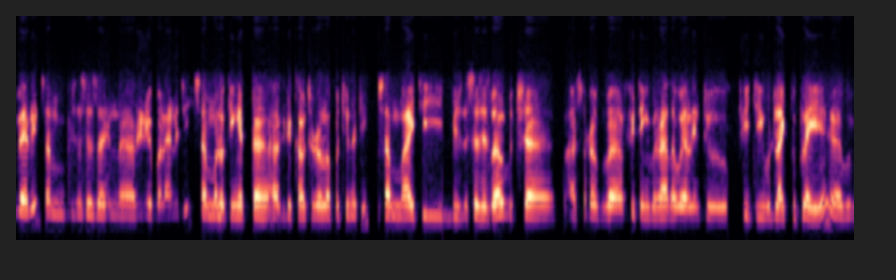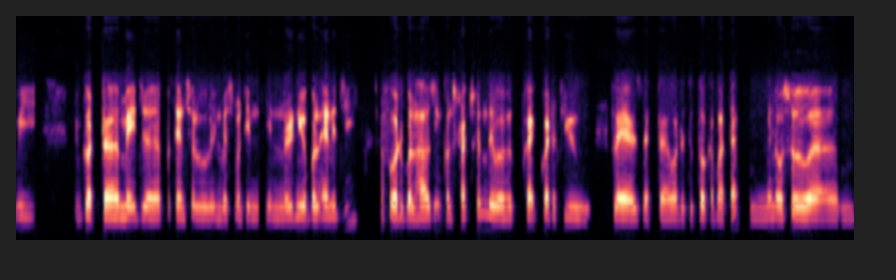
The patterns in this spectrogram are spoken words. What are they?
Varied. Some businesses are in uh, renewable energy. Some are looking at uh, agricultural opportunity. Some IT businesses as well, which uh, are sort of uh, fitting rather well into Fiji would like to play. Uh, we we've got uh, major potential investment in in renewable energy, affordable housing, construction. There were quite quite a few players that uh, wanted to talk about that, and also um,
